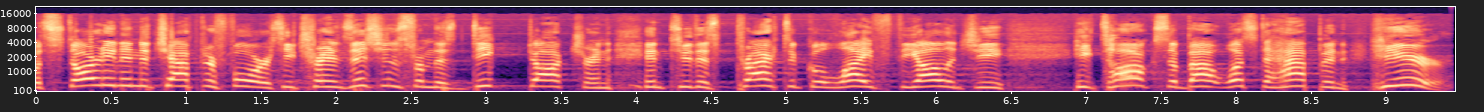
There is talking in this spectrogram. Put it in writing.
But starting into chapter four, as he transitions from this deep doctrine into this practical life theology, he talks about what's to happen here.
